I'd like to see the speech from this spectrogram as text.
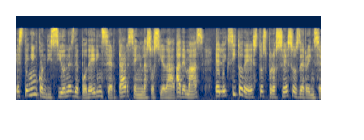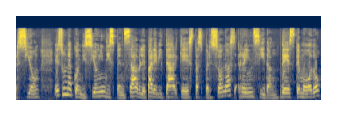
estén en condiciones de poder insertarse en la sociedad. Además, el éxito de estos procesos de reinserción es una condición indispensable para evitar que estas personas reincidan. De este modo,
